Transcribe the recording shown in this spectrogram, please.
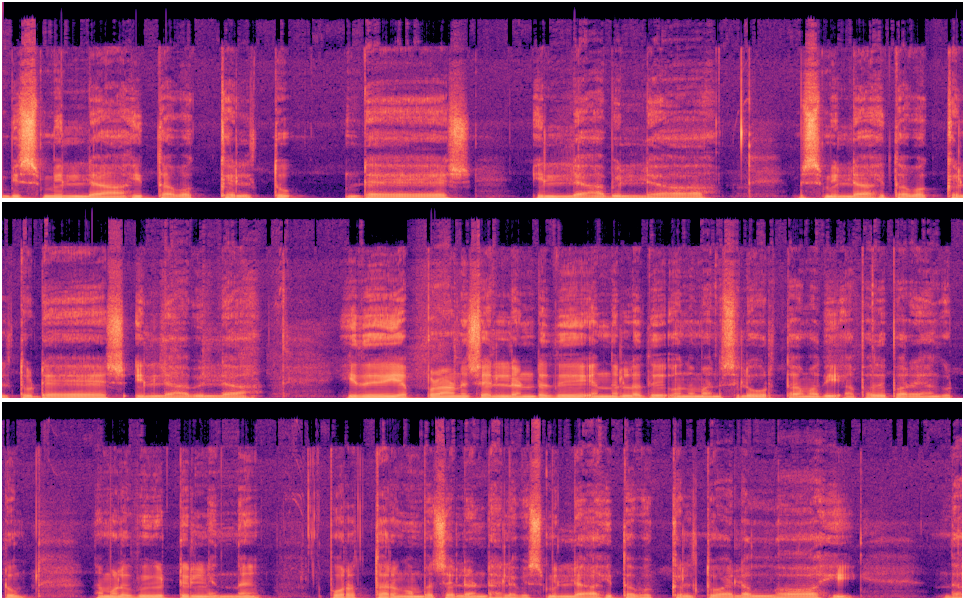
ബിസ്മില്ലാഹി തവക്കൽത്തു ഡാഷ് ഇല്ലാ ബില്ലാ ബിസ്മില്ലാഹി തവക്കൽത്തു ഡാഷ് ഇല്ലാ ബില്ലാ ഇത് എപ്പോഴാണ് ചെല്ലേണ്ടത് എന്നുള്ളത് ഒന്ന് മനസ്സിൽ ഓർത്താൽ മതി. അപ്പോൾ അത് പറയാൻ കിട്ടും. നമ്മൾ വീട്ടിൽ നിന്ന് പുറത്തിറങ്ങുമ്പോൾ ചെല്ലണ്ടല്ല ബിസ്മില്ലാഹി തവക്കൽ തു അലല്ലാഹി. എന്താ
